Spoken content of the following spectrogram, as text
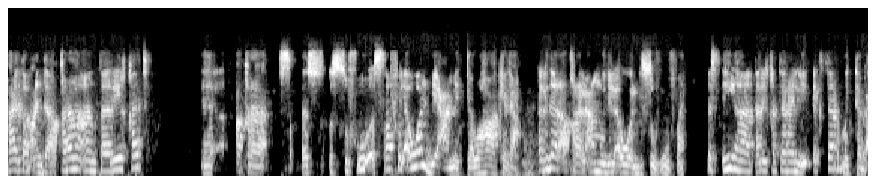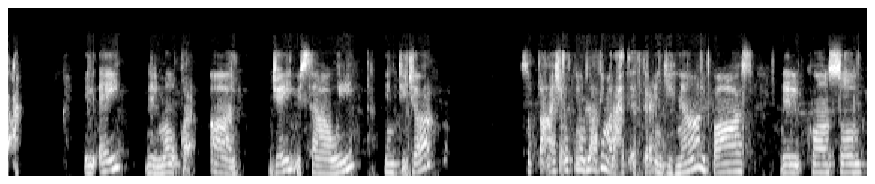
هاي طبعا دا أقرأها عن طريقة الصفوف الصف الأول بأعمدته وهكذا. أقدر أقرأ العمود الأول بصفوفه. بس هي هاي الطريقة ترى اللي أكثر متبعة. ال A للموقع I J يساوي integer 16 أو 32 ما راح تأثر عندي هنا. ال parse لل console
